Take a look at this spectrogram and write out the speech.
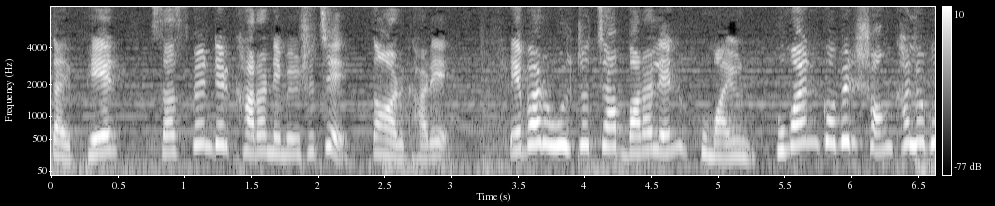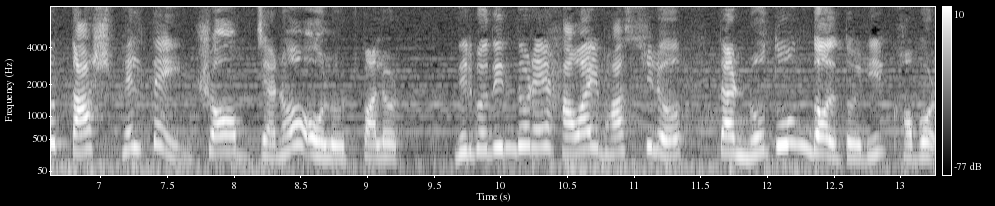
তাই ফের সাসপেন্ডের খাড়া নেমে এসেছে তাঁর ঘাড়ে। এবার উল্টো চাপ বাড়ালেন হুমায়ুন। হুমায়ুন কবির সংখ্যালঘু তাস ফেলতেই সব যেন ওলট পালট। দীর্ঘদিন ধরে হাওয়ায় ভাসছিল তার নতুন দল তৈরির খবর।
